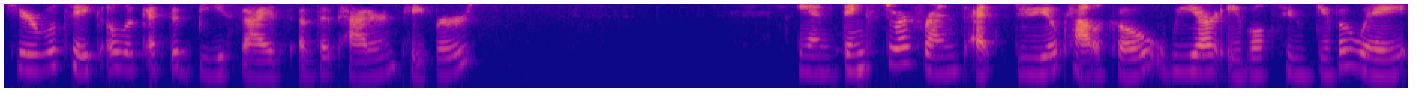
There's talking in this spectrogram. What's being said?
Here we'll take a look at the B sides of the pattern papers. And thanks to our friends at Studio Calico, we are able to give away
